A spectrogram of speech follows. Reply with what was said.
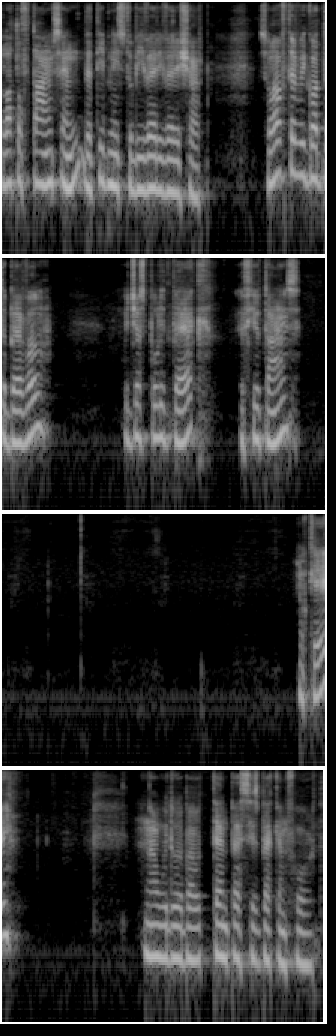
a lot of times and the tip needs to be very very sharp. So after we got the bevel we just pull it back a few times okay. Now we do about 10 passes back and forth.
